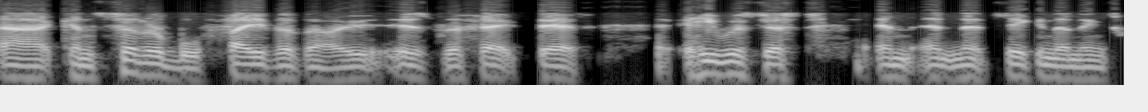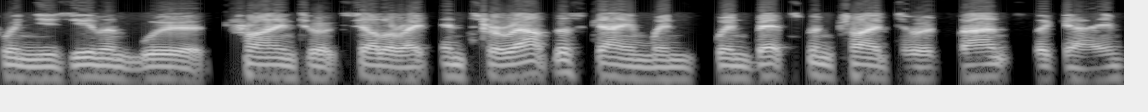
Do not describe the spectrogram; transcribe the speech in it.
uh, considerable favour, though, is the fact that he was just in, in that second innings when New Zealand were trying to accelerate. And throughout this game, when, when batsmen tried to advance the game,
